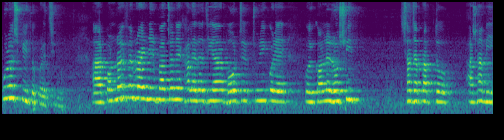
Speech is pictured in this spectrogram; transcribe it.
পুরস্কৃত করেছিল। আর পনেরোই ফেব্রুয়ারি নির্বাচনে খালেদা জিয়া ভোট চুরি করে ওই কর্নেল রশিদ সাজাপ্রাপ্ত আসামি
